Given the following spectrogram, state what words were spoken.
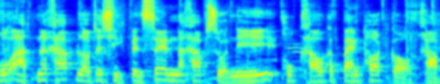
ปูอัดนะครับเราจะฉีกเป็นเส้นนะครับ ส่วนนี้คลุกเคล้ากับแป้งทอดกรอบครับ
